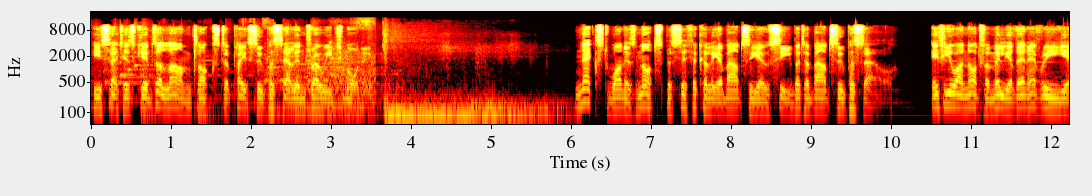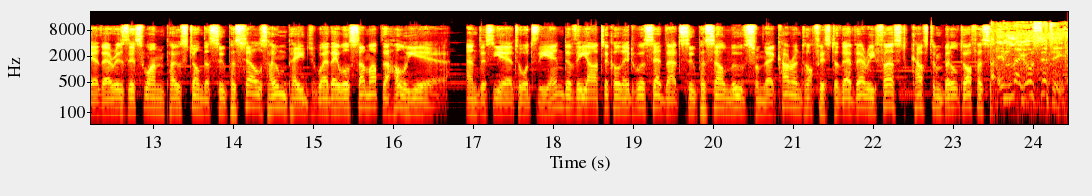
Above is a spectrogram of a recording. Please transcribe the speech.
He set his kids alarm clocks to play Supercell intro each morning. Next one is not specifically about COC but about Supercell. If you are not familiar then every year there is this one post on the Supercell's homepage where they will sum up the whole year, and this year towards the end of the article it was said that Supercell moves from their current office to their very first custom built office in Lego City.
